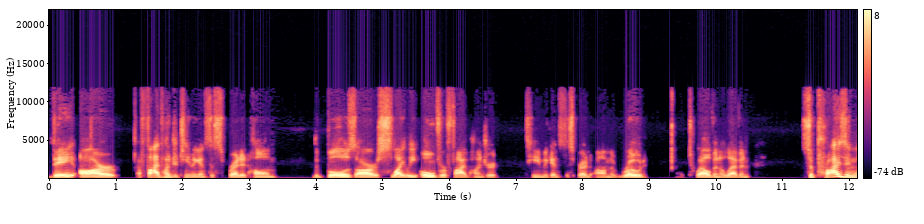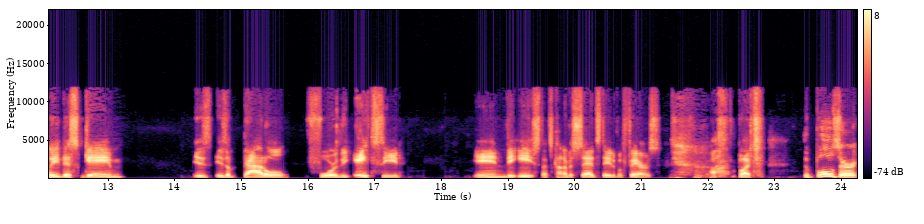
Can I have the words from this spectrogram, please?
They are a 500 team against the spread at home. The Bulls are slightly over 500 team against the spread on the road, 12 and 11. Surprisingly, this game is is a battle for the eighth seed in the East. That's kind of a sad state of affairs. uh, but the Bulls are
